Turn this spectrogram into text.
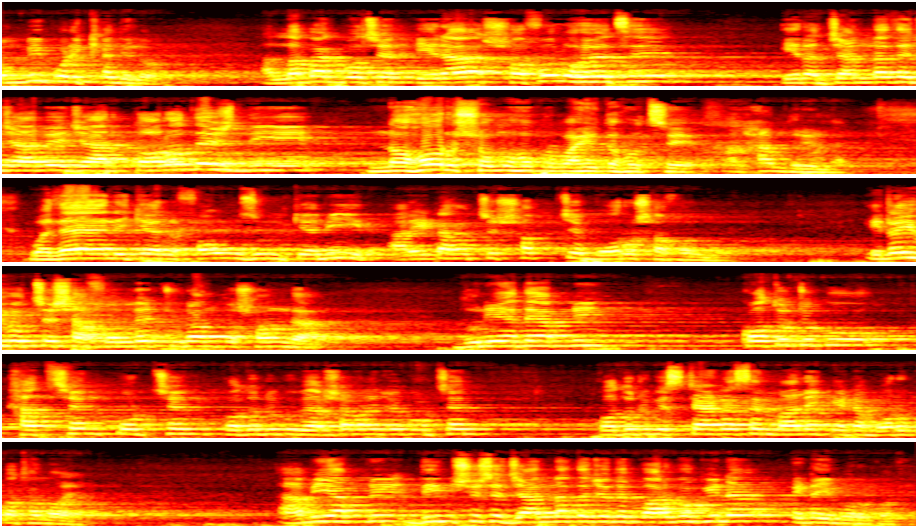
অগ্নি পরীক্ষা দিল। আল্লাহ পাক বলছেন, এরা সফল হয়েছে, এরা জান্নাতে যাবে, যার তলদেশ দিয়ে নহর সমূহ প্রবাহিত হচ্ছে। আলহামদুলিল্লাহ। ওয়াদালিকাল ফৌজুল কবির, আর এটা হচ্ছে সবচেয়ে বড় সাফল্য। এটাই হচ্ছে সাফল্যের চূড়ান্ত সংজ্ঞা। দুনিয়াতে আপনি কতটুকু খাচ্ছেন, পড়ছেন, কতটুকু ব্যবসা বাণিজ্য করছেন কতটুকু স্ট্যাটাসের মালিক এটা বড় কথা নয়। আমি আপনি দিন শেষে জান্নাতে যেতে পারব কি না এটাই বড় কথা।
